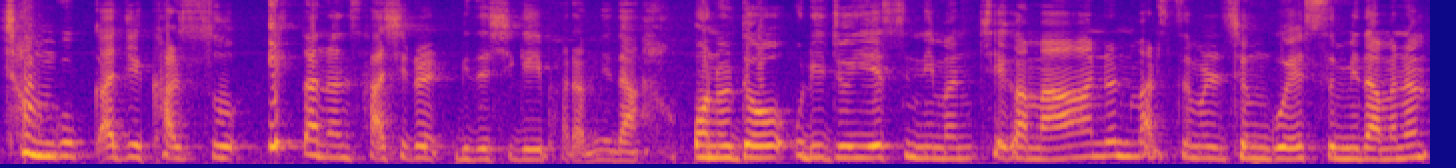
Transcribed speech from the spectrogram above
천국까지 갈 수 있다는 사실을 믿으시기 바랍니다. 오늘도 우리 주 예수님은 제가 많은 말씀을 전구했습니다만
